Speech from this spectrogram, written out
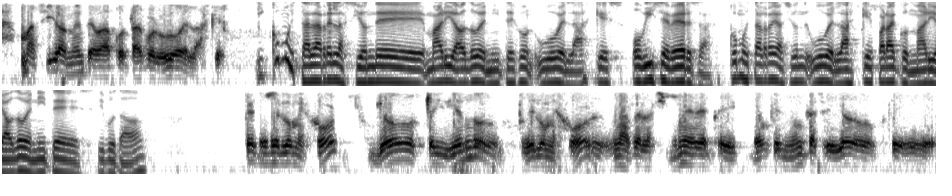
masivamente va a apostar por Hugo Velázquez. ¿Y cómo está la relación de Mario Aldo Benítez con Hugo Velázquez o viceversa? ¿Cómo está la relación de Hugo Velázquez para con Mario Aldo Benítez, diputado? Pero de lo mejor, yo estoy viendo de lo mejor las relaciones, de, aunque nunca se dio que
